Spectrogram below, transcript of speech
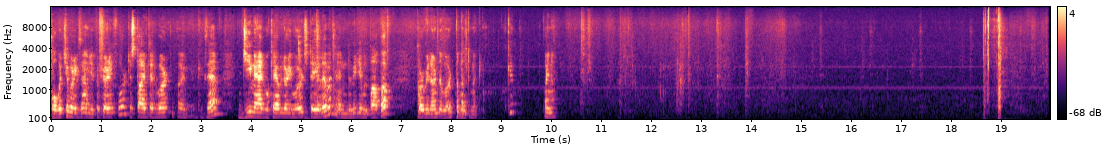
or whichever exam you're preparing for. Just type that word uh, exam, GMAT vocabulary words day 11 and the video will pop up where we learn the word penultimate. Okay, bye now.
